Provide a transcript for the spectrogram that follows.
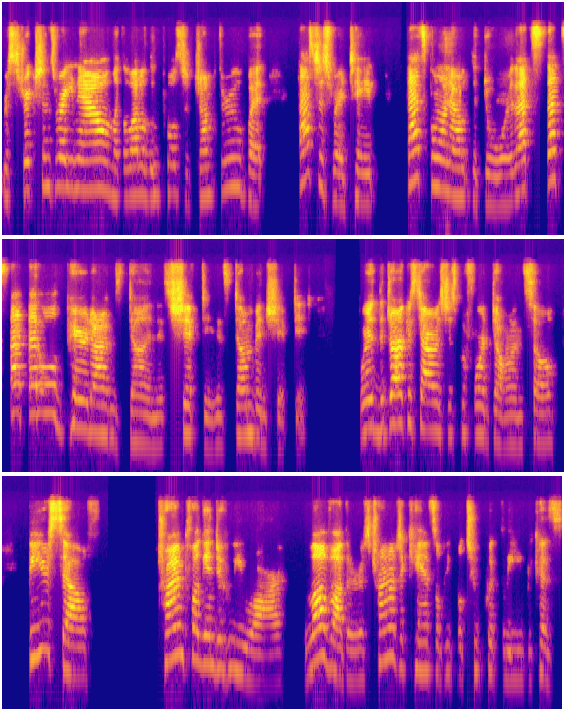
restrictions right now and like a lot of loopholes to jump through, but that's just red tape that's going out the door. That's that's that that old paradigm's done. It's shifted. It's done been shifted. Where the darkest hour is just before dawn. So be yourself. Try and plug into who you are. Love others. Try not to cancel people too quickly because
